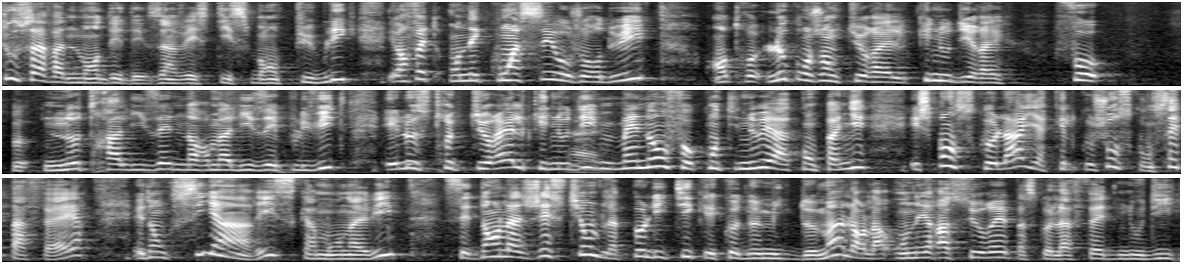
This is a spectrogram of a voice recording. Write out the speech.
Tout ça va demander des investissements publics. Et en fait, on est coincé aujourd'hui entre le conjoncturel qui nous dirait faut neutraliser, normaliser plus vite, et le structurel qui nous dit mais non, il faut continuer à accompagner. Et je pense que là, il y a quelque chose qu'on ne sait pas faire. Et donc, s'il y a un risque, à mon avis, c'est dans la gestion de la politique économique demain. Alors là, on est rassuré parce que la Fed nous dit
